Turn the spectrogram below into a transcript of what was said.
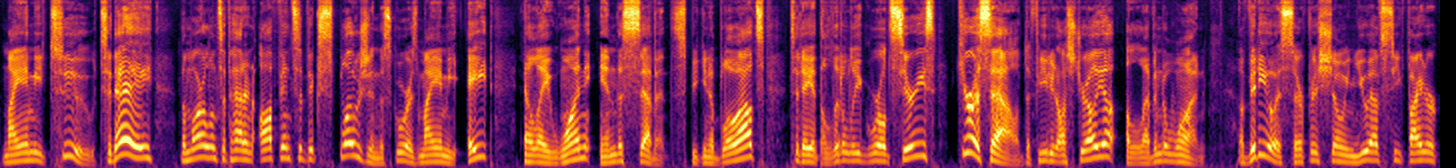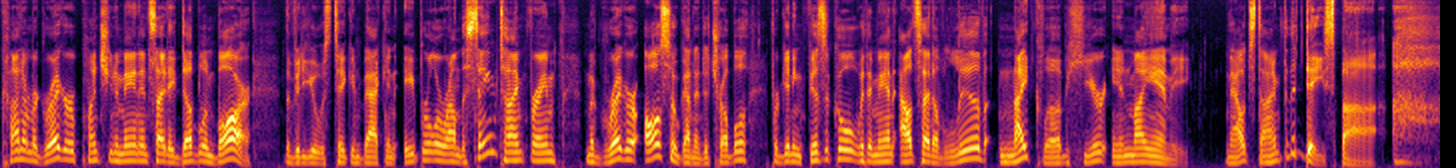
Miami 2. Today, the Marlins have had an offensive explosion. The score is Miami 8 LA won in the seventh. Speaking of blowouts, today at the Little League World Series, Curacao defeated Australia 11 1. A video has surfaced showing UFC fighter Conor McGregor punching a man inside a Dublin bar. The video was taken back in April around the same time frame. McGregor also got into trouble for getting physical with a man outside of Live nightclub here in Miami. Now it's time for the day spa.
